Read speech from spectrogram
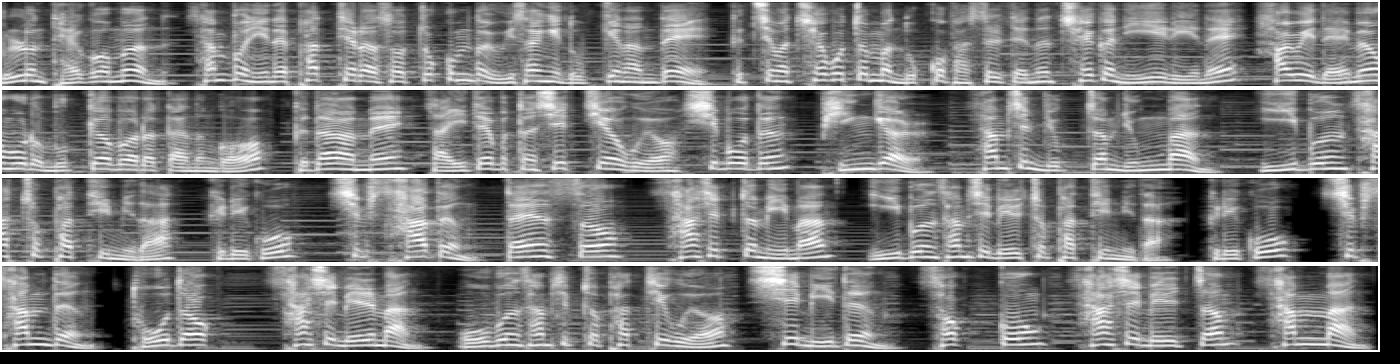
물론 대검은 3분 이내 파티라서 조금 더 위상이 높긴 한데 그치만 최고점만 놓고 봤을 때는 최근 2일 이내 하위 4명으로 묶여버렸다는 거. 그 다음에 자 이제부터는 C티어고요. 15등 빙결 36.6만 2분 4초 파티입니다. 그리고 14등 댄서 40.2만 2분 31초 파티입니다. 그리고 13등 도적 41만 5분 30초 파티고요. 12등 석궁 41.3만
